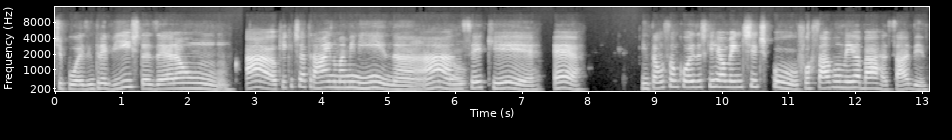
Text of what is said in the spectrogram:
Tipo, as entrevistas eram. Ah, o que que te atrai numa menina? ah, não sei o quê. É. Então são coisas que realmente, tipo, forçavam meio a barra, sabe?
